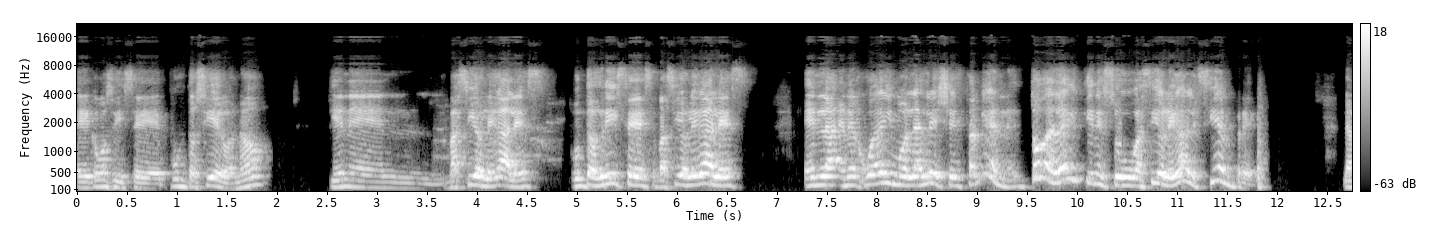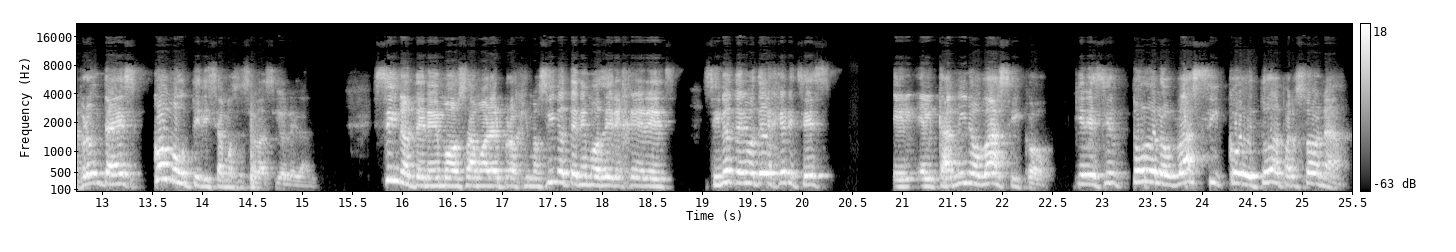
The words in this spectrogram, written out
eh, ¿cómo se dice?, puntos ciegos, ¿no? Tienen vacíos legales, puntos grises, vacíos legales. En, en el judaísmo, las leyes también, toda ley tiene su vacío legal, siempre. La pregunta es, ¿cómo utilizamos ese vacío legal? Si no tenemos amor al prójimo, si no tenemos derejeres, si no tenemos derejeres es el, camino básico, quiere decir todo lo básico de toda persona.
